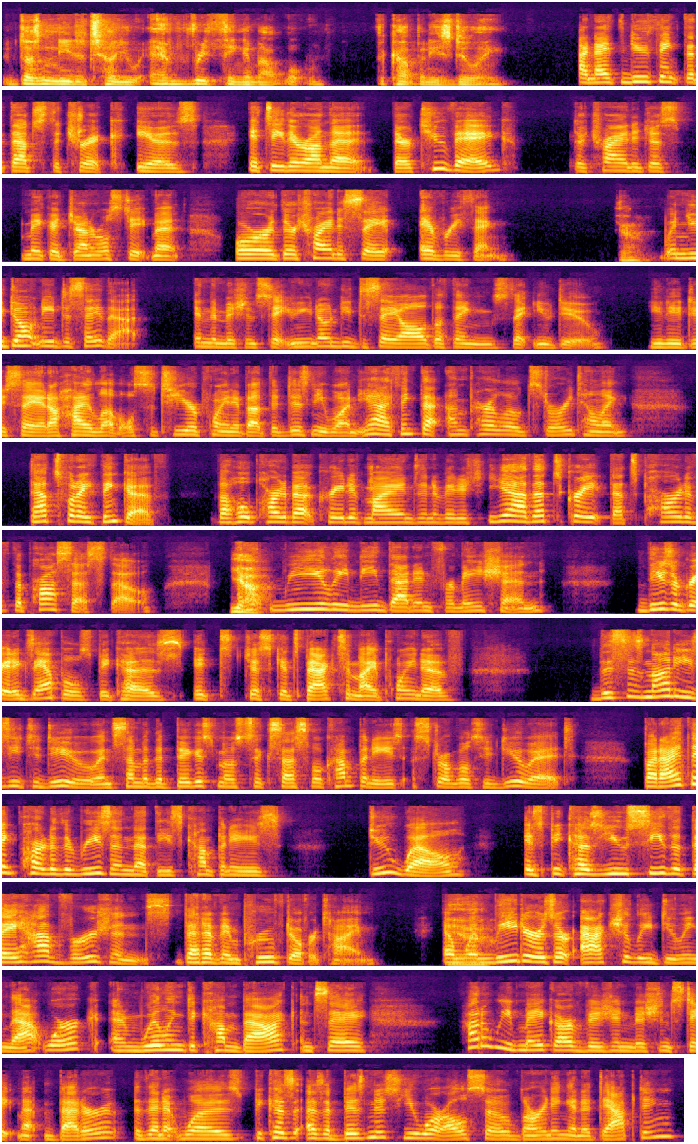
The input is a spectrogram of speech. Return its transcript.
It doesn't need to tell you everything about what the company's doing. and I do think that that's the trick is it's either on the they're too vague, they're trying to just make a general statement or they're trying to say everything. Yeah. When you don't need to say that in the mission statement, you don't need to say all the things that you do. You need to say at a high level. So to your point about the Disney one, yeah, I think that unparalleled storytelling, that's what I think of. The whole part about creative minds, innovators. Yeah, that's great. That's part of the process though. Yeah. really need that information. These are great examples because it just gets back to my point of this is not easy to do. And some of the biggest, most successful companies struggle to do it. But I think part of the reason that these companies do well is because you see that they have versions that have improved over time. And yeah. when leaders are actually doing that work and willing to come back and say, how do we make our vision mission statement better than it was? Because as a business, you are also learning and adapting,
